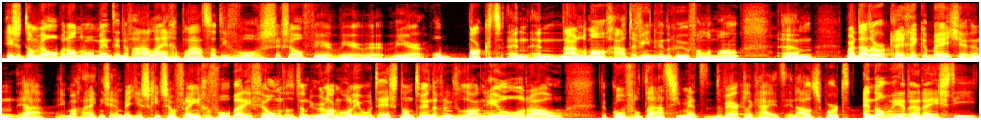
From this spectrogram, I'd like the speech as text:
is het dan wel op een ander moment in de verhaallijn geplaatst dat hij vervolgens zichzelf weer, weer, weer, weer oppakt en, en naar Le Mans gaat, de 24 uur van Le Mans. Ehm, maar daardoor kreeg ik een beetje een, ja, je mag eigenlijk niet zeggen, een beetje een schizofreen gevoel bij die film. Dat het een uur lang Hollywood is, dan 20 minuten lang heel rauw de confrontatie met de werkelijkheid in de autosport. En dan weer een race die,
